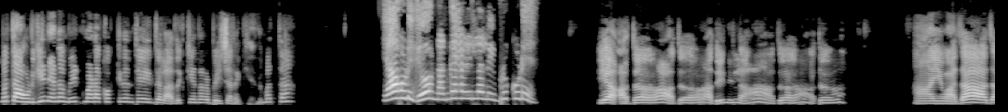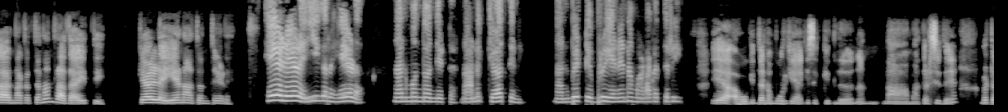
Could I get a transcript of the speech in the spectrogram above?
ಮತ್ತ ಆ ಹುಡುಗಿನ ಏನೋ ಮೀಟ್ ಮಾಡಕ್ ಹೋಗ್ತೀನಿ ಅಂತ ಹೇಳಿದ್ದಲ್ಲ ಅದಕ್ಕೆ ಏನಾರ ಬೇಜಾರಾಕಿ ಮತ್ತ? ಯಾವ ಹುಡುಗಿಯೋ ನನ್ಗ ಹೇಳಿಲ್ಲ ಇಬ್ರು ಕೂಡ. ಏ ಅದ ಅದ ಅದೇನಿಲ್ಲ ಅದ ಅದ. ಹಾ ಇವ ಅದ ಅದ ಅನ್ನಕತ್ತಾನಂದ್ರ ಅದ ಐತಿ. ಕೇಳಲೆ ಏನಾತಂತ ಹೇಳಿ. ಹೇಳ ಹೇಳ ಈಗರ ಹೇಳ. ನನ್ ಮುಂದೊಂದಿಟ್ಟು ನಾನು ಕೇಳ್ತೀನಿ. ನನ್ ಬಿಟ್ಟು ಇಬ್ರು ಏನೇನ ಮಾಡಾಕತ್ತೀರಿ? ಏ ಹೋಗಿದ್ದ ನಮ್ಮೂರಿಗೆ ಆಕಿ ಸಿಕ್ಕಿದ್ಲು, ನಾನು, ನಾ ಮಾತಾಡ್ಸಿದೆ ಬಟ್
